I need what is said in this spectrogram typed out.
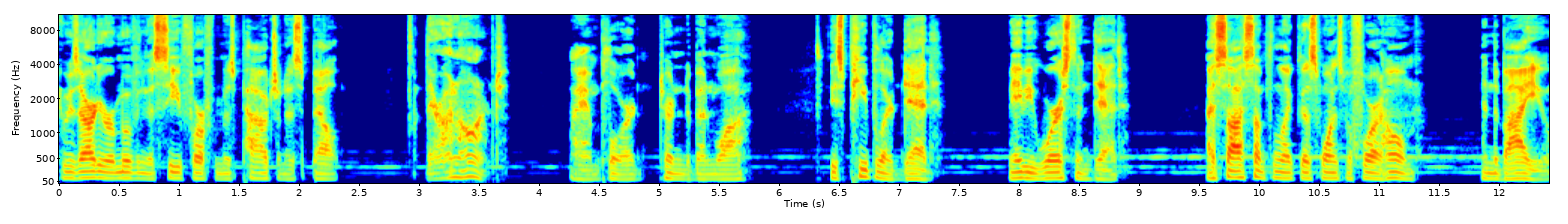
He was already removing the C4 from his pouch on his belt. They're unarmed, I implored, turning to Benoit. These people are dead. Maybe worse than dead. I saw something like this once before at home, in the bayou.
